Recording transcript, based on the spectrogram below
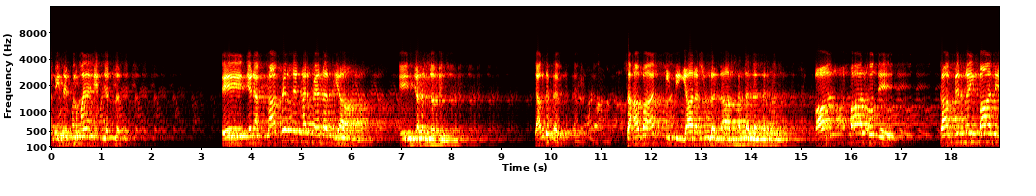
نبی نے فرمایا یہ جنت۔ تے جڑا کافر دے گھر پیدا کیا، اے جہنم وچ۔ جاگتے پہ صحابہ عرض کی تھی یا رسول اللہ صلی اللہ علیہ وسلم، بال بال ہوندے، کافر نہیں بالے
